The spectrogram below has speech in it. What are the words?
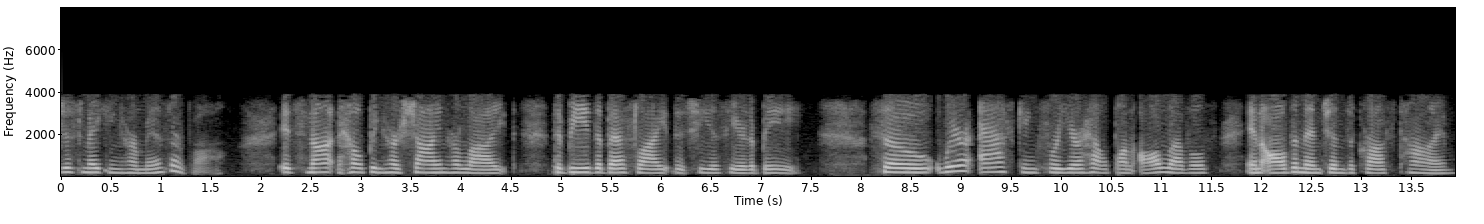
just making her miserable. It's not helping her shine her light to be the best light that she is here to be. So we're asking for your help on all levels in all dimensions across time.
